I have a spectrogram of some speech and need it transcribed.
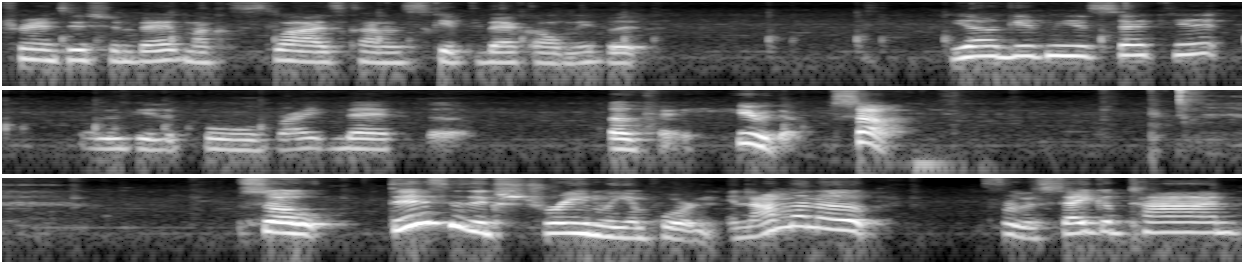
transition back. My slides kind of skipped back on me, but Y'all give me a second. We'll get it pulled right back up. Okay, here we go. So, so this is extremely important, and I'm gonna, for the sake of time,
